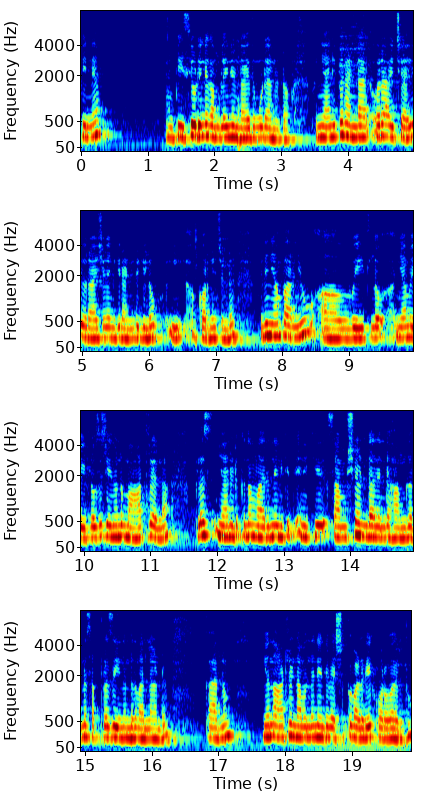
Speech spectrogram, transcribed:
പിന്നെ പി സി ഒടിന്റെ കംപ്ലയിന്റ് ഉണ്ടായതും കൂടെയാണ് കേട്ടോ അപ്പം ഞാനിപ്പോൾ രണ്ടാ ഒരാഴ്ചയായി ഒരാഴ്ചയിൽ എനിക്ക് രണ്ട് കിലോ കുറഞ്ഞിട്ടുണ്ട്. പിന്നെ ഞാൻ പറഞ്ഞു വെയിറ്റ് ലോ ഞാൻ വെയിറ്റ് ലോസ് ചെയ്യുന്നതുകൊണ്ട് മാത്രമല്ല പ്ലസ് ഞാൻ എടുക്കുന്ന മരുന്ന് എനിക്ക് എനിക്ക് സംശയമുണ്ട് അതെന്റെ ഹങ്കറിനെ സപ്രസ് ചെയ്യുന്നുണ്ടെന്ന് വല്ലാണ്ട്. കാരണം ഞാൻ നാട്ടിലുണ്ടാകുമ്പോൾ തന്നെ എന്റെ വിശപ്പ് വളരെ കുറവായിരുന്നു.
